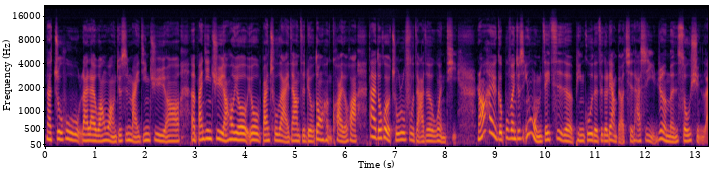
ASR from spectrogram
那住户来来往往，就是买进去，然后呃搬进去，然后又又搬出来，这样子流动很快的话，大家都会有出入复杂这个问题。然后还有一个部分，就是因为我们这次的评估的这个量表，其实它是以热门搜寻来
